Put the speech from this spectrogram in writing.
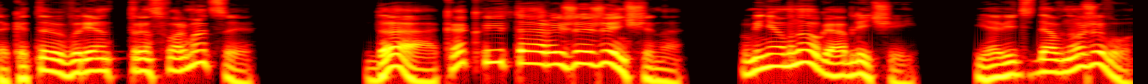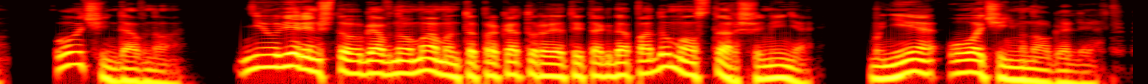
Так это вариант трансформации? Да, как и та рыжая женщина. У меня много обличий. Я ведь давно живу. Очень давно. Не уверен, что говно мамонта, про которое ты тогда подумал, старше меня. Мне очень много лет.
